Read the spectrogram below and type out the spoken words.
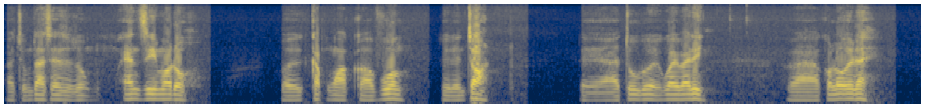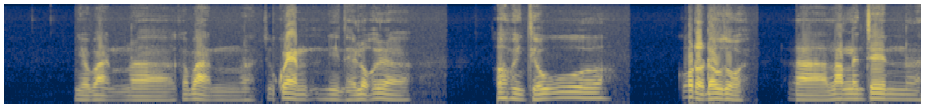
Và chúng ta sẽ sử dụng ng model với cặp ngoặc uh, vuông rồi đến tròn để tu tu quay binding. Và có lỗi đây. Nhiều bạn uh, các bạn chưa quen nhìn thấy lỗi là ơ mình thiếu ờ, cốt code ở đâu rồi? Là lăn lên trên ờ,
